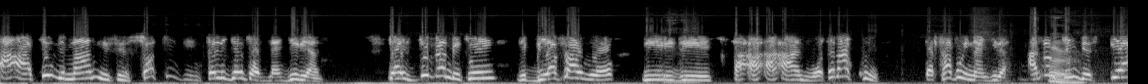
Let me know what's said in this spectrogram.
I, I think the man is insulting the intelligence of Nigerians. There is difference between the Biafra war, the the uh, uh, uh, and whatever coup that happened in Nigeria. I don't Alright. think they spare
